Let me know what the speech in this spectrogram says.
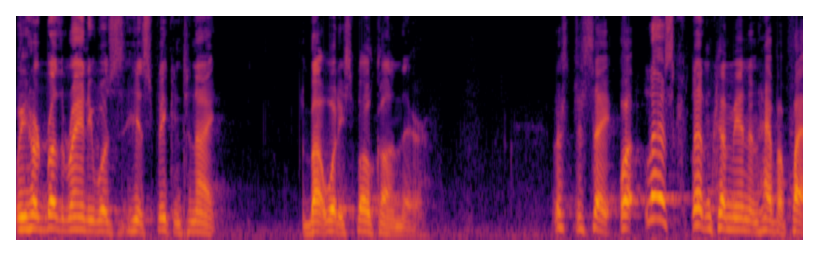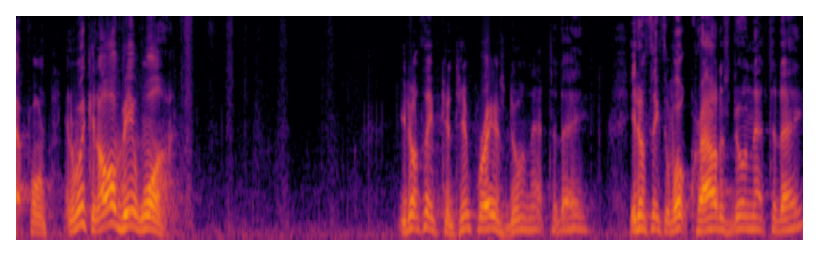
We heard Brother Randy was his speaking tonight about what he spoke on there let's just say, well, let's let them come in and have a platform and we can all be one. You don't think contemporary is doing that today? You don't think the woke crowd is doing that today?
